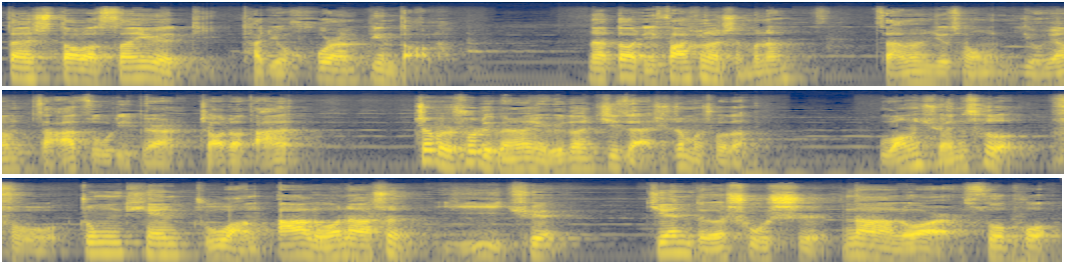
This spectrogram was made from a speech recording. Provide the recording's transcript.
但是到了三月底，他就忽然病倒了。那到底发生了什么呢？咱们就从《酉阳杂族里边找找答案。这本书里边呢，有一段记载是这么说的：王玄策辅中天竺王阿罗那顺以一缺。兼得术士纳罗尔娑婆，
